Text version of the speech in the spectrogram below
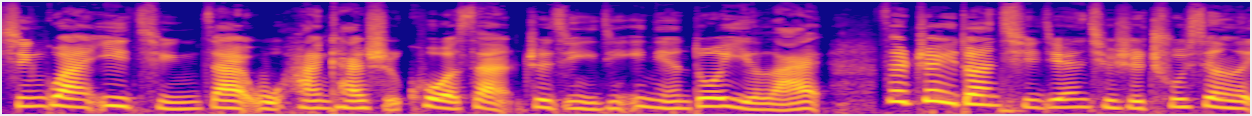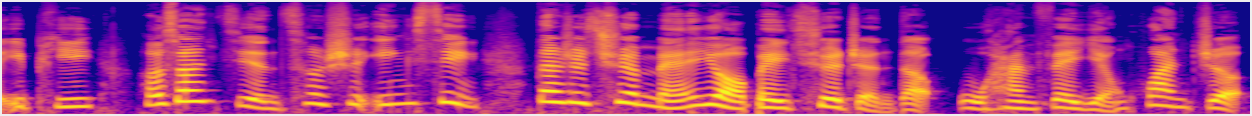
新冠疫情在武汉开始扩散，至今已经一年多以来，在这一段期间，其实出现了一批核酸检测是阴性，但是却没有被确诊的武汉肺炎患者，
